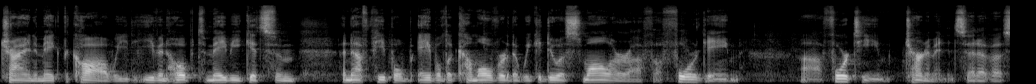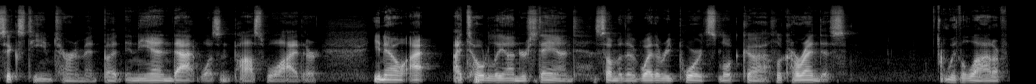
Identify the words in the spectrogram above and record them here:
trying to make the call. We even hoped to maybe get some enough people able to come over that we could do a smaller, uh, a four game uh, four team tournament instead of a six team tournament. But in the end, that wasn't possible either. You know, I, I totally understand. Some of the weather reports look uh, look horrendous with a lot of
